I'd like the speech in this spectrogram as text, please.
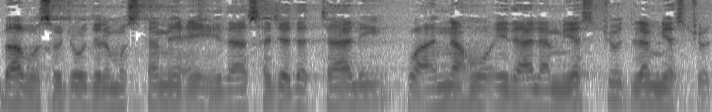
باب سجود المستمع إذا سجد التالي وأنه إذا لم يسجد لم يسجد.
